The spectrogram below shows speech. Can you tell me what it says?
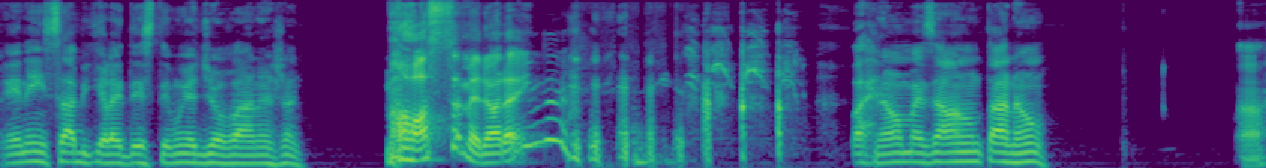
Ele nem sabe que ela é testemunha de Jeová, né, Jean? Nossa, melhor ainda. Não, mas ela não tá, não. Ah,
